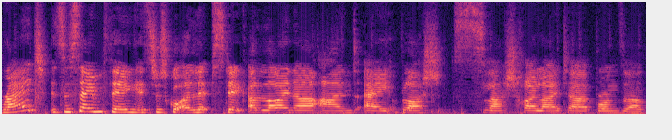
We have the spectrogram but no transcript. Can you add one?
red. It's the same thing. It's just got a lipstick a liner and a blush slash highlighter bronzer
